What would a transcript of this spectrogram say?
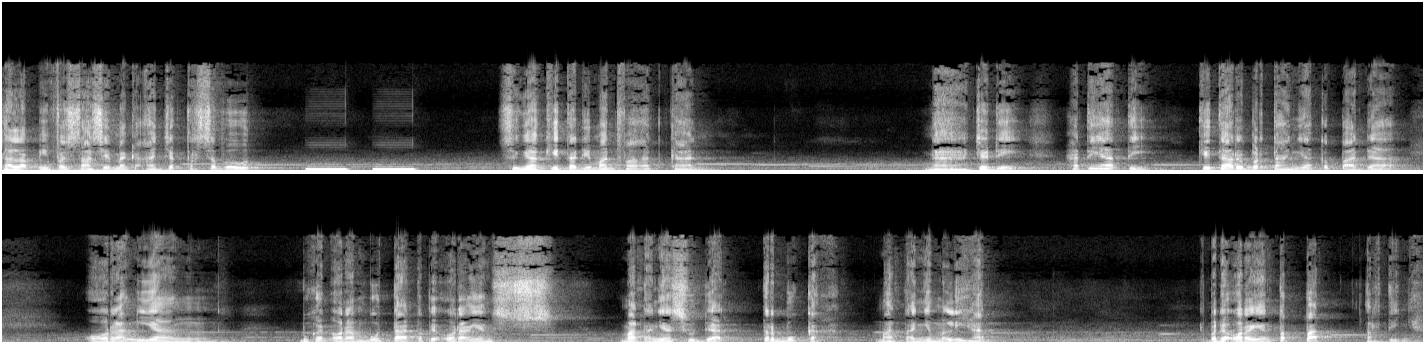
Dalam investasi mereka ajak tersebut. Sehingga kita dimanfaatkan. Nah, jadi hati-hati. Kita harus bertanya kepada orang yang bukan orang buta tapi orang yang matanya sudah terbuka, matanya melihat kepada orang yang tepat artinya.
